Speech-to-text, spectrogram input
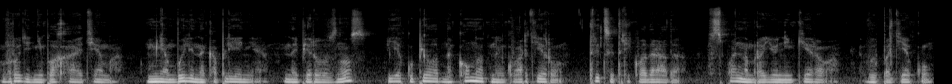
Вроде неплохая тема. У меня были накопления на первый взнос, я купил однокомнатную квартиру 33 квадрата в спальном районе Кирова в ипотеку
